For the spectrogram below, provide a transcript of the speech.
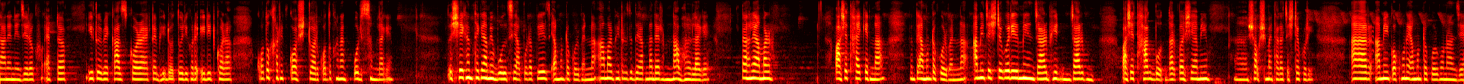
জানেনই যে এরকম একটা ইউটিউবে কাজ করা, একটা ভিডিও তৈরি করা, এডিট করা কতখানি কষ্ট আর কতখানি পরিশ্রম লাগে। তো সেখান থেকে আমি বলছি, আপুরা, প্লিজ এমনটা করবেন না। আমার ভিডিও যদি আপনাদের না ভালো লাগে, তাহলে আমার পাশে থাকেন না, কিন্তু এমনটা করবেন না। আমি চেষ্টা করি আমি যার যার পাশে থাকব, তার পাশে আমি সবসময় থাকার চেষ্টা করি। আর আমি কখনো এমনটা করব না যে,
